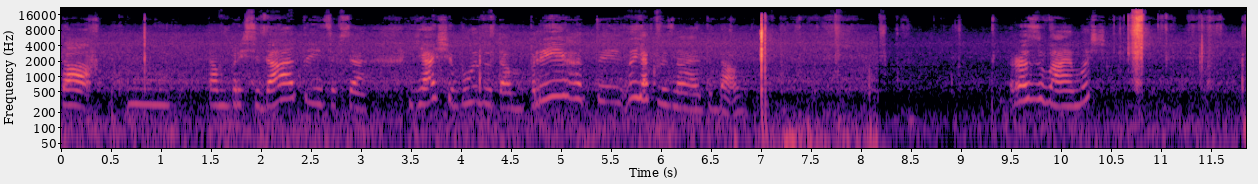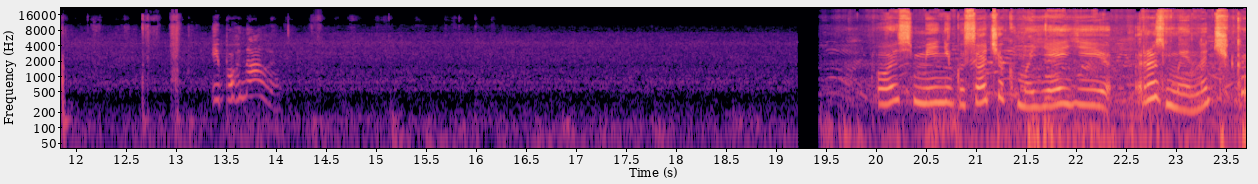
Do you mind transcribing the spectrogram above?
та там присідати і це все. Я ще буду там пригати, ну як ви знаєте, да. Розвиваємось. І погнали! Ось міні-кусочок моєї розминочки.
